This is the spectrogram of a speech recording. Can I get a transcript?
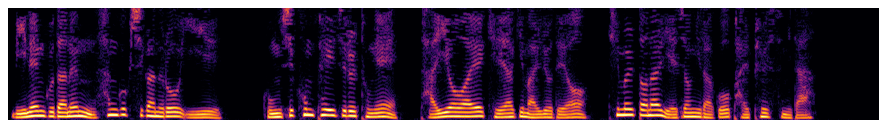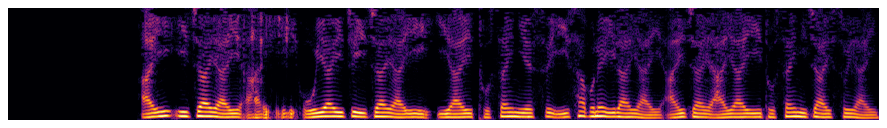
미넨 구단은 한국 시간으로 2일 공식 홈페이지를 통해 다이어와의 계약이 만료되어 팀을 떠날 예정이라고 발표했습니다. I 이자이 I I 오이아이즈 이자이 I 이아이 도사인 ES 2 4분의 1 I I 아이자이 I I 도사인 이자 I 소이 I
